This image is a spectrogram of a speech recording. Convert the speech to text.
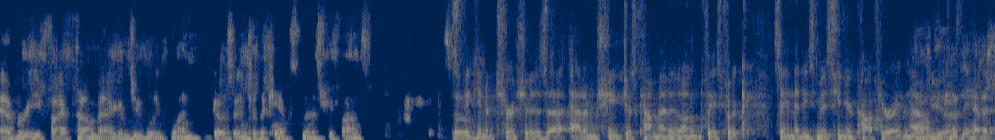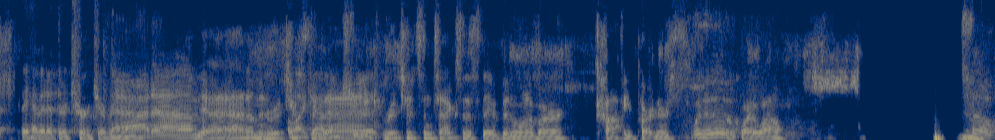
every five pound bag of Jubilee blend goes into the campus ministry funds. So Speaking of churches, uh, Adam Cheek just commented on Facebook saying that he's missing your coffee right now yeah. because they have it they have it at their church every morning. Adam. yeah, Adam and Richardson, like Adam uh, Cheek. Richardson, Texas, they've been one of our coffee partners for quite a while. So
